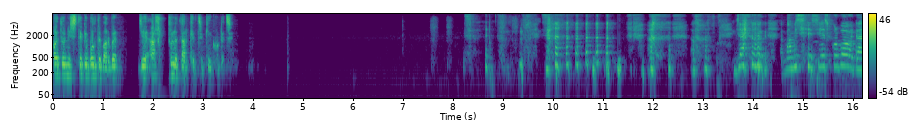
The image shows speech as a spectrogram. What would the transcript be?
হয়তো নিচ থেকে বলতে পারবেন যে আসলে তার ক্ষেত্রে কি ঘটেছে। আমি শেষ করব। এটা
